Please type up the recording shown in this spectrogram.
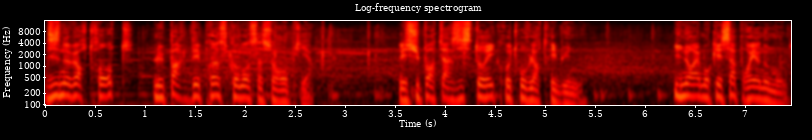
19h30, le Parc des Princes commence à se remplir. Les supporters historiques retrouvent leur tribune. Il n'aurait manqué ça pour rien au monde.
